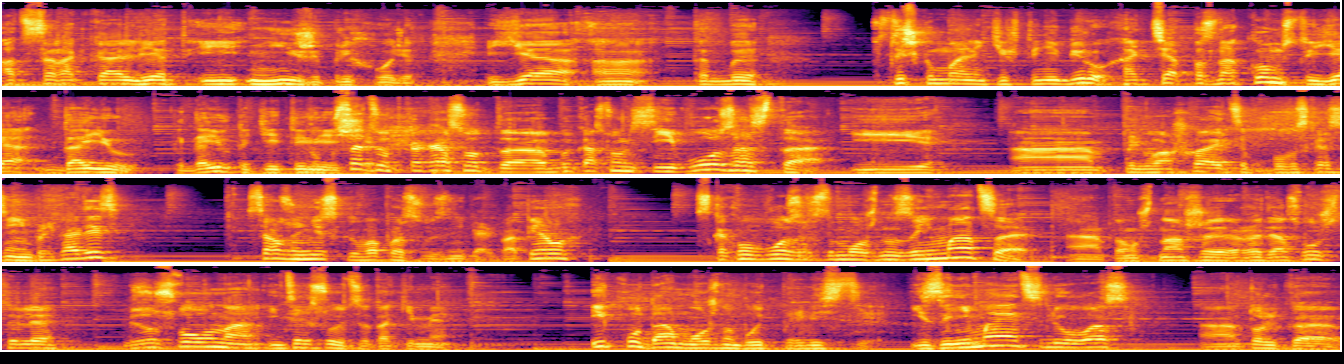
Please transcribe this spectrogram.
от 40 лет и ниже приходят. Я а, как бы слишком маленьких-то не беру, хотя по знакомству я даю, даю какие-то ну, вещи. Кстати, вот как раз вот э, вы коснулись и возраста, и а, приглашаете по воскресеньям приходить, сразу несколько вопросов возникает. Во-первых, с какого возраста можно заниматься, а, потому что наши радиослушатели, безусловно, интересуются такими и куда можно будет привести. И занимается ли у вас а, только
